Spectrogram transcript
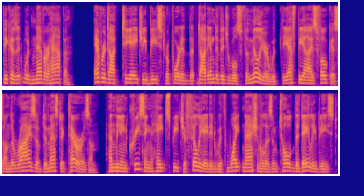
Because it would never happen. Ever.The Beast reported that individuals familiar with the FBI's focus on the rise of domestic terrorism and the increasing hate speech affiliated with white nationalism told the Daily Beast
